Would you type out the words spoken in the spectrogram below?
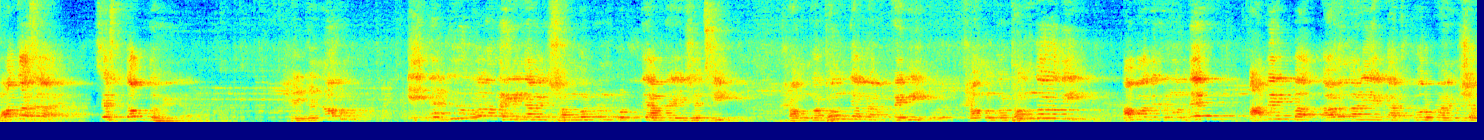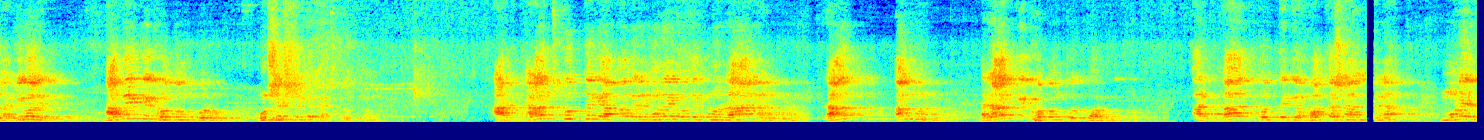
হতাশায় সে স্তব্ধ হয়ে যাবে সেই জন্য এই জাতীয় গোলাবাহী নামের সংগঠন করতে আমরা এসেছি। সংগঠন যে আমরা প্রেমী, সংগঠন দরদি, আমাদের মধ্যে আবেগ বা তাড়না নিয়ে কাজ করব না ইনশাল্লাহ কি বলেন? আবেগকে খতম করো, হুঁশের সঙ্গে কাজ করতে হবে আর কাজ করতে গিয়ে আমাদের মনের মধ্যে কোনো রাগ আনব না। রাগ আনব না। রাগকে খতম করতে হবে। আর কাজ করতে গিয়ে হতাশা আনবে না। মনের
